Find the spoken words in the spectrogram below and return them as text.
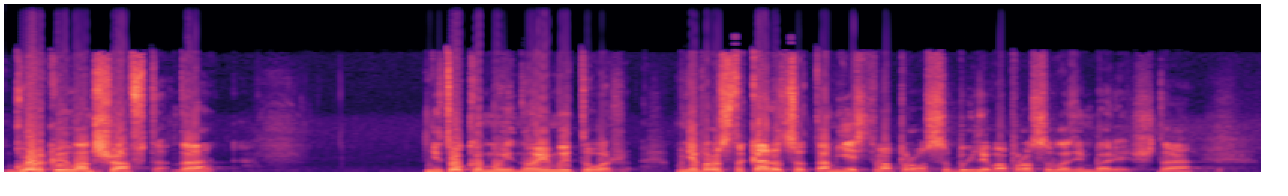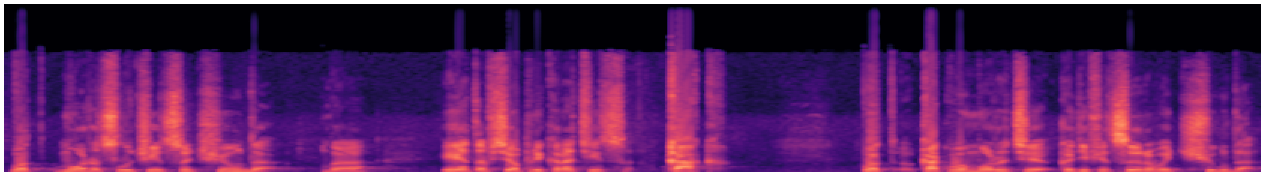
горкой ландшафта, да? Не только мы, но и мы тоже. Мне просто кажется, там есть вопросы, были вопросы, Владимир Борисович, да? Вот может случиться чудо, да, и это все прекратится. Как? Вот как вы можете кодифицировать чудо?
